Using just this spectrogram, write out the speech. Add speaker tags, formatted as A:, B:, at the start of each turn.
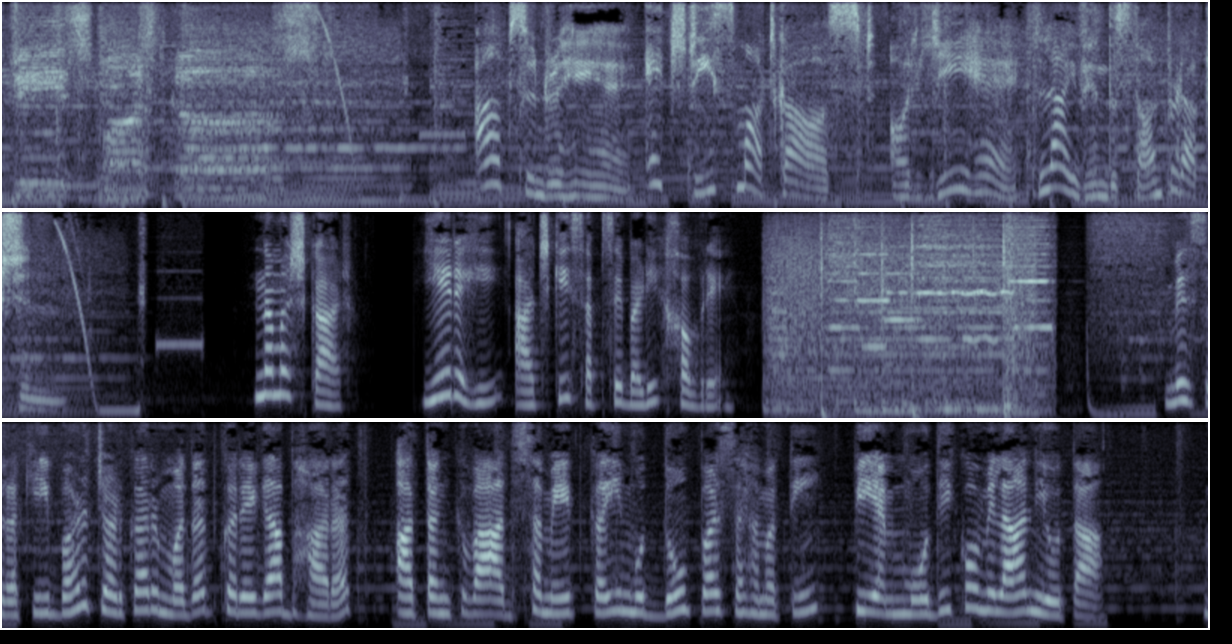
A: HD Smartcast.
B: आप सुन रहे हैं एच डी स्मार्ट कास्ट और ये है लाइव हिंदुस्तान प्रोडक्शन
C: नमस्कार ये रही आज की सबसे बड़ी खबरें
D: मिस्र की बढ़ चढ़कर मदद करेगा भारत आतंकवाद समेत कई मुद्दों पर सहमति पीएम मोदी को मिला न्योता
